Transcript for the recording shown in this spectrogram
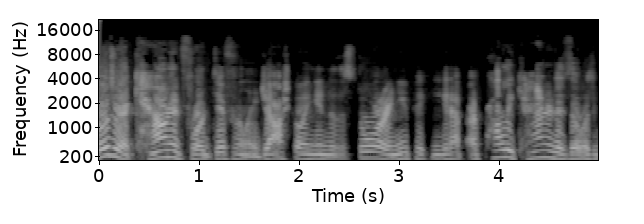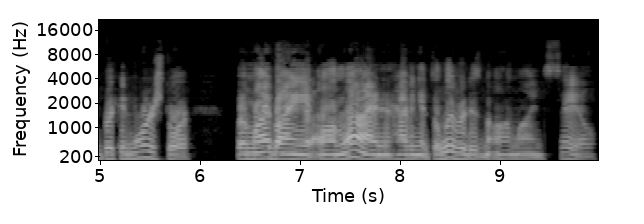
Those are accounted for differently. Josh going into the store and you picking it up are probably counted as though it was a brick and mortar store. But my buying it online and having it delivered as an online sale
